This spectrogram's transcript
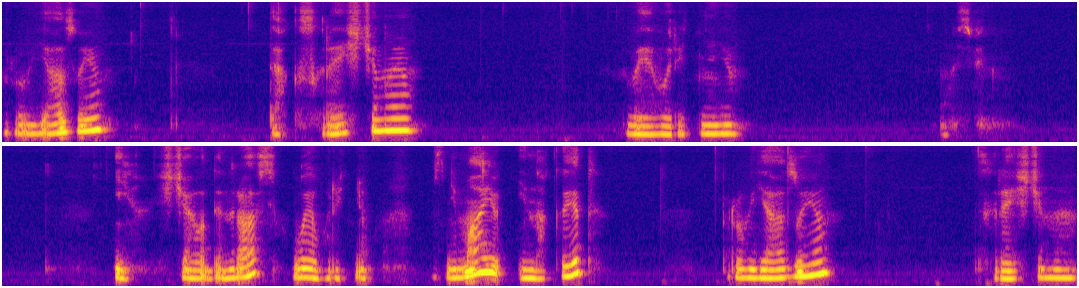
пров'язую. Так, схрещеною, виворітньою. Ось він. І ще один раз виворітню знімаю і накид пров'язую схрещеною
